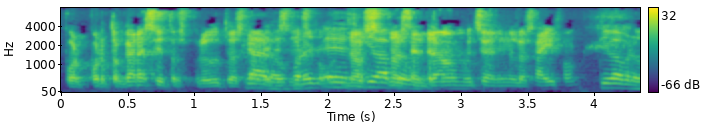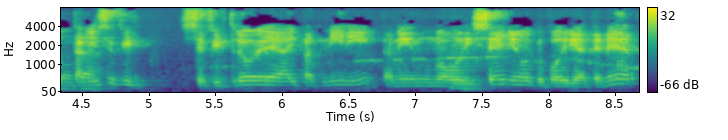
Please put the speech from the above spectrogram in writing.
Por, por tocar así otros productos. Claro, nos, nos, centramos mucho en los iPhone. También se, se filtró iPad mini, también un nuevo mm. diseño que podría tener.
